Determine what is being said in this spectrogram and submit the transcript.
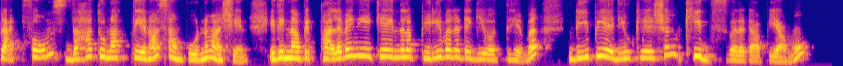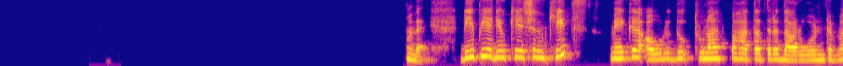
platforms 13ක් තියෙනවා සම්පූර්ණ වශයෙන්. ඉතින් අපි පළවෙනි එකේ ඉඳලා පිළිවෙලට ගියොත් එහෙම DP education kids වලට අපි යමු. හොඳයි. DP education kids මේක අවුරුදු 3ක් 5ක් අතර දරුවන්ටම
